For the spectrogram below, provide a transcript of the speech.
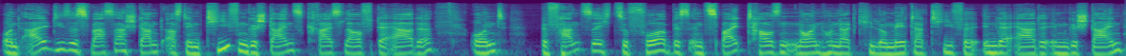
Und all dieses Wasser stammt aus dem tiefen Gesteinskreislauf der Erde und befand sich zuvor bis in 2900 Kilometer Tiefe in der Erde im Gestein.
